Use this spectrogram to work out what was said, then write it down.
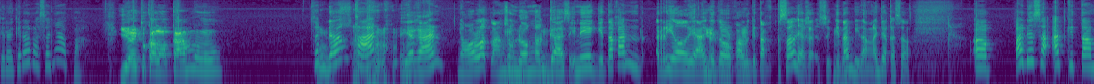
kira-kira rasanya apa? Ya itu kalau kamu. Sedangkan, ya kan, nyolot langsung Mhm, dong mhm. ngegas. Ini kita kan real ya Iya, gitu. iya, Kalau iya. kita kesel ya kita Mhm. bilang aja kesel. Eh, pada saat kita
